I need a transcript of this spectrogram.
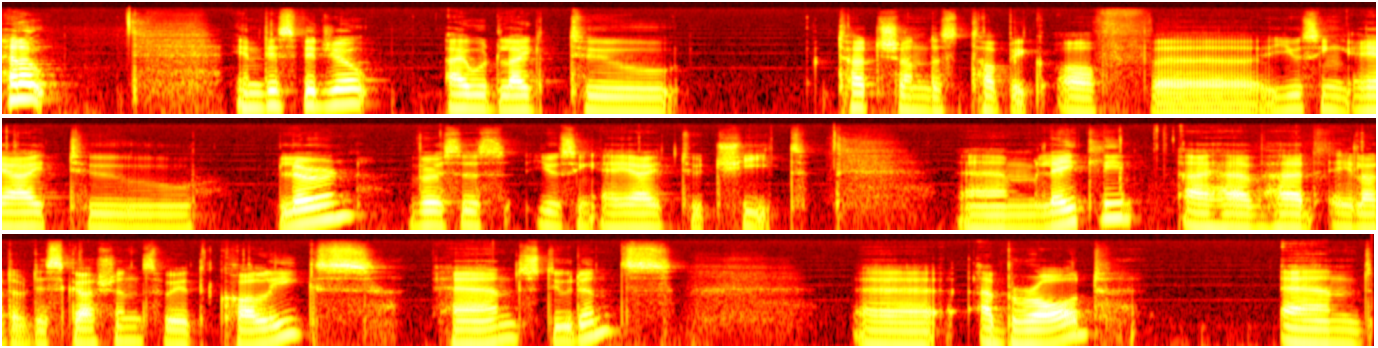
Hello! In this video I would like to touch on this topic of uh, using AI to learn versus using AI to cheat. Um, lately I have had a lot of discussions with colleagues and students uh, abroad and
